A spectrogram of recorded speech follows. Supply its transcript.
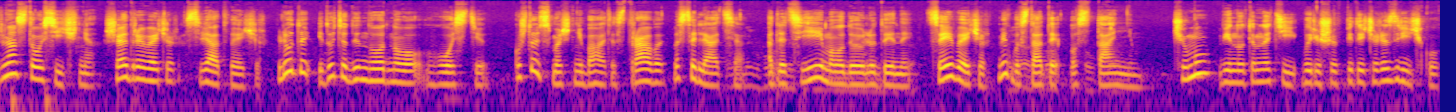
13 січня, щедрий вечір, святвечір. Люди йдуть один до одного в гості, куштують смачні багаті страви, веселяться. А для цієї молодої людини цей вечір міг би стати останнім. Чому він у темноті вирішив піти через річку,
